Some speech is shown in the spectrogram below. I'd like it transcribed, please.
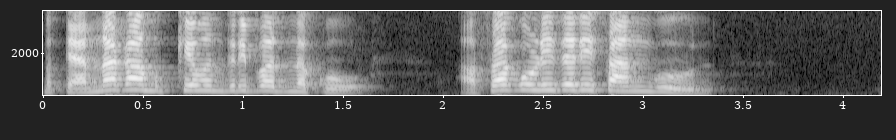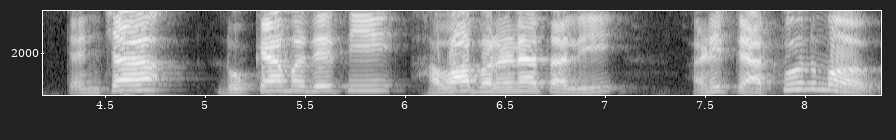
मग त्यांना का मुख्यमंत्रीपद नको? असं कोणीतरी सांगून त्यांच्या डोक्यामध्ये ती हवा भरण्यात आली आणि त्यातून मग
